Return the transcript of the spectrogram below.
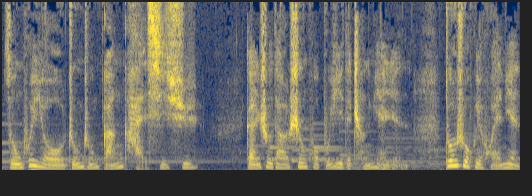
总会有种种感慨唏嘘。感受到生活不易的成年人，多数会怀念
